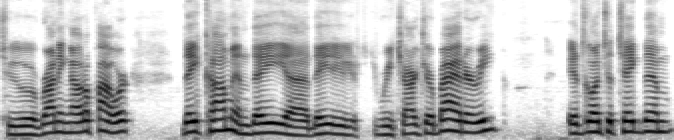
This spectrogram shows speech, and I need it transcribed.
to running out of power, they come and they uh, they recharge your battery. It's going to take them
